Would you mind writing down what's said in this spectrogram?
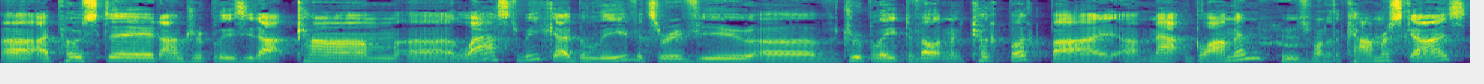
Uh, I posted on DrupalEasy.com uh, last week, I believe. It's a review of Drupal 8 Development Cookbook by uh, Matt Glaman, who's one of the commerce guys.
